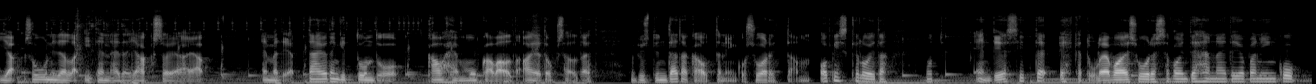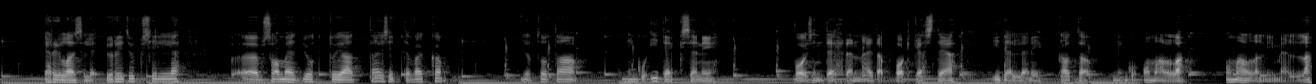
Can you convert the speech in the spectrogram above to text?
ja suunnitella itse näitä jaksoja ja en mä tiedä, tää jotenkin tuntuu kauhean mukavalta ajatukselta, että mä pystyn tätä kautta niin kuin suorittamaan mun opiskeluita, mutta en tiedä sitten, ehkä tulevaisuudessa voin tehdä näitä jopa niin kuin erilaisille yrityksille, somejuttuja, tai sitten vaikka jo tota, niin kuin itekseni voisin tehdä näitä podcasteja itselleni kautta niin kuin omalla, omalla nimellä.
